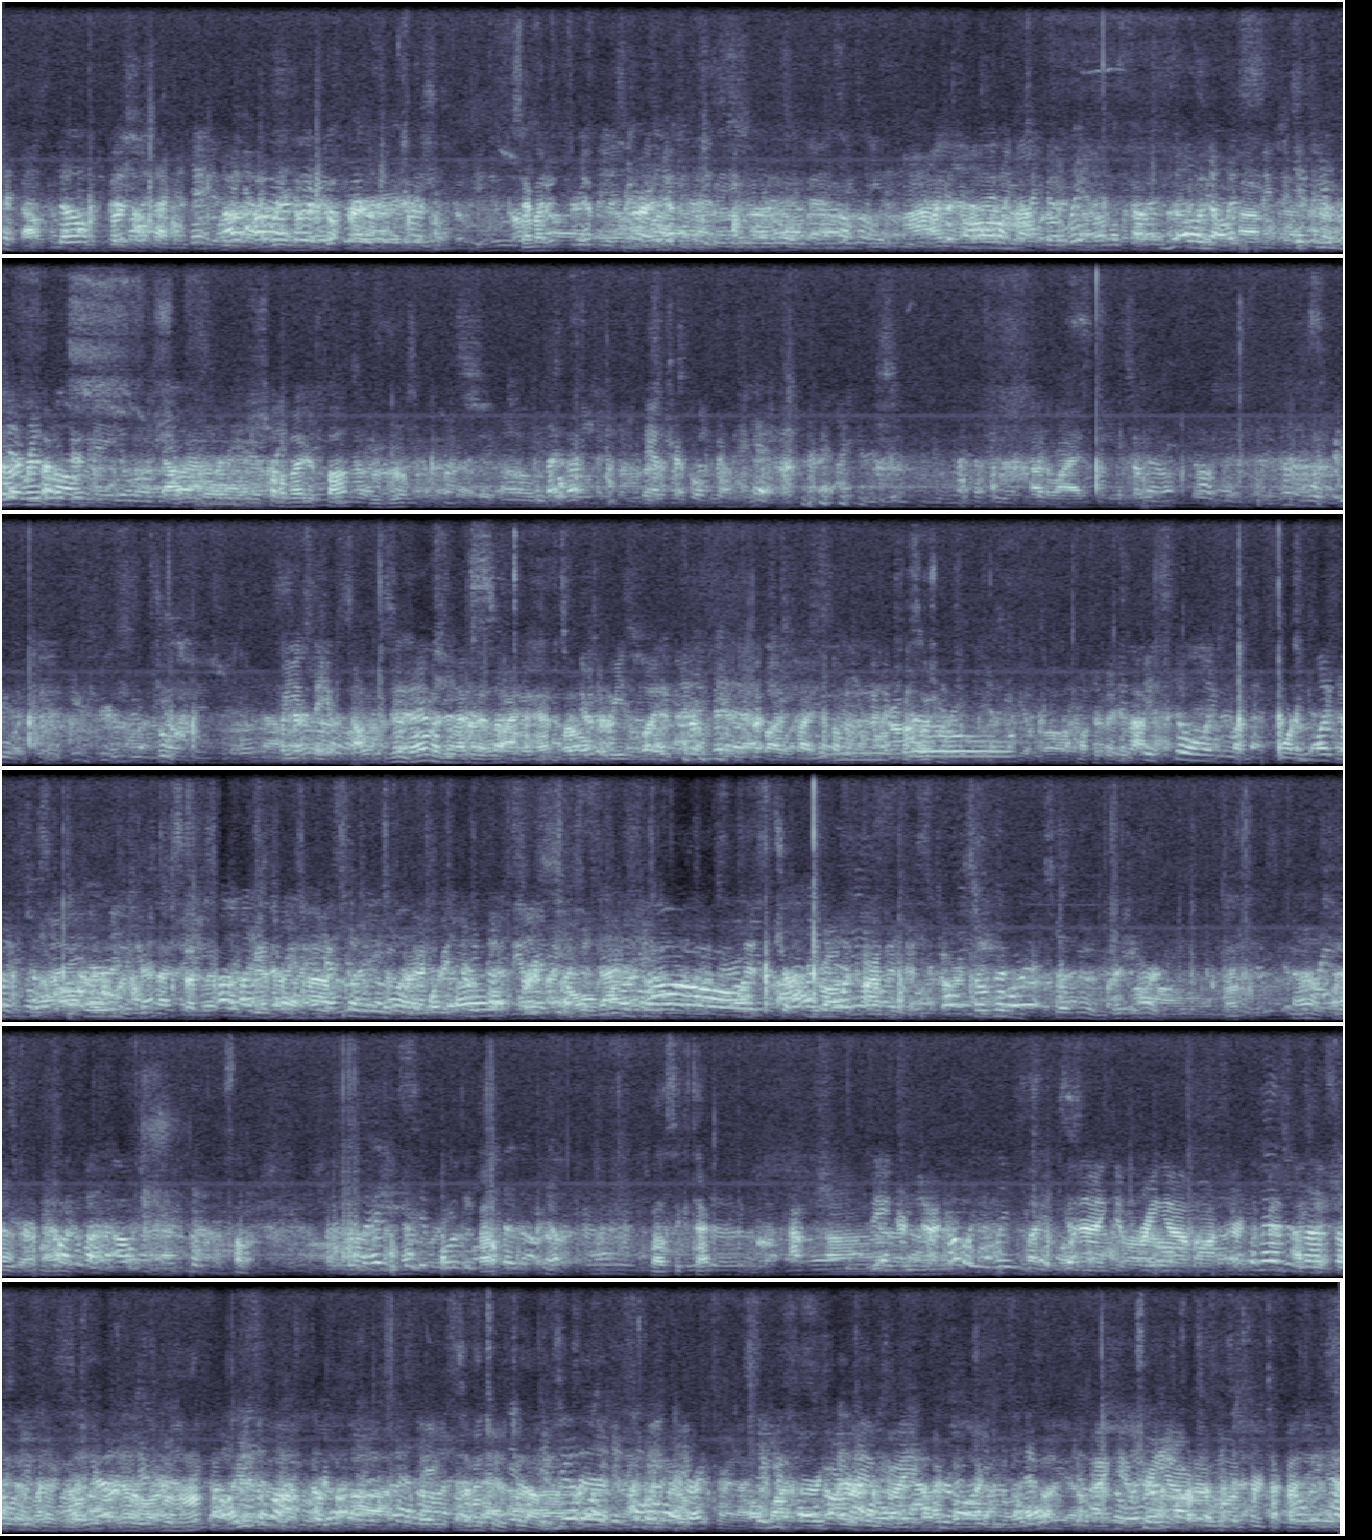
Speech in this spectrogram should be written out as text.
Stand by. Oh, no, it's, if you get rid of all. Shuffle back your spots? He's doing damage in that. There's a reason why. It's still like, like, like the last discards. So good, so good. No, no, no. Battle. Battle stick attack. Danger check. And then I can bring out monster. Seven two to two thousand. I can bring out monster.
